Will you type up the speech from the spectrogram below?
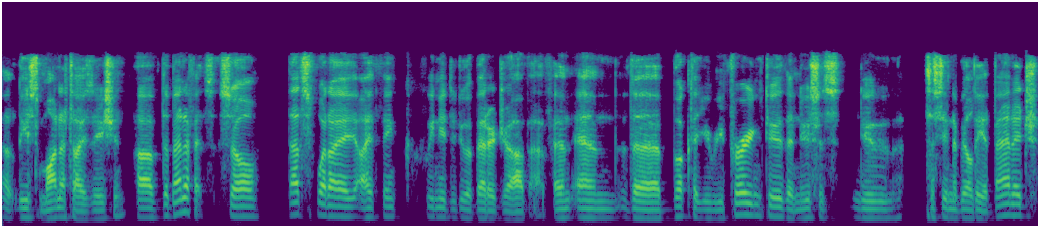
at least monetization of the benefits. So that's what I, I think we need to do a better job of. And and the book that you're referring to, the new new sustainability advantage,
